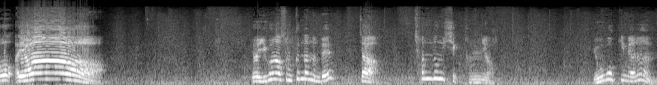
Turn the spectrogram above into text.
어, 야! 야, 이거 나왔으면 끝났는데? 자, 천둥식 강력. 요거 끼면은,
